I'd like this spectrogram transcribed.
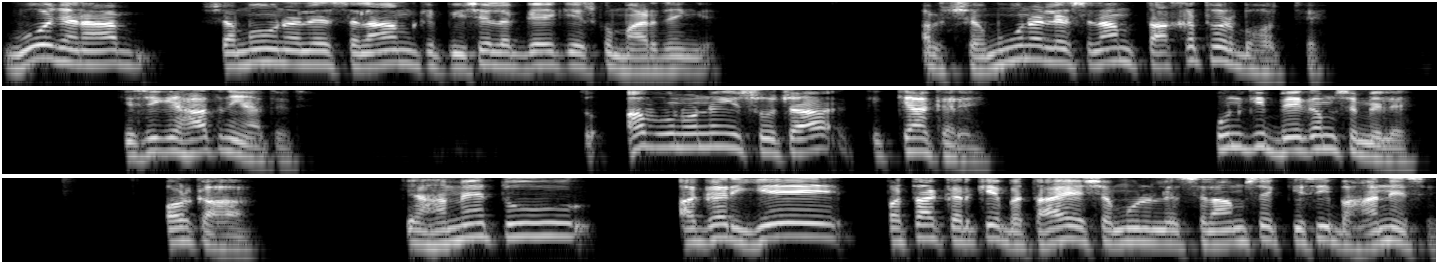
وہ جناب شمون علیہ السلام کے پیچھے لگ گئے کہ اس کو مار دیں گے۔ اب شمون علیہ السلام طاقتور بہت تھے۔ کسی کے ہاتھ نہیں آتے تھے۔ تو اب انہوں نے یہ سوچا کہ کیا کریں۔ ان کی بیگم سے ملے اور کہا کہ ہمیں تو اگر یہ پتا کر کے بتائے شمون علیہ السلام سے کسی بہانے سے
